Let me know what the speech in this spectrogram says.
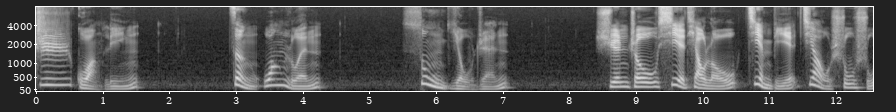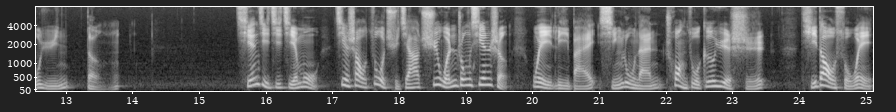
之广陵》，《赠汪伦》，《送友人》，《宣州谢眺楼饯别教书熟云》等。前几集节目介绍作曲家屈文忠先生为李白《行路难》创作歌乐时，提到所谓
